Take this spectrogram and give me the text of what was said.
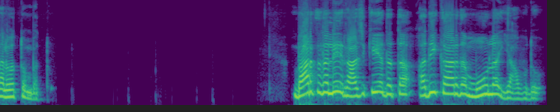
ನಲವತ್ತೊಂಬತ್ತು. ಭಾರತದಲ್ಲಿ ರಾಜಕೀಯದತ್ತ ಅಧಿಕಾರದ ಮೂಲ ಯಾವುದು?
